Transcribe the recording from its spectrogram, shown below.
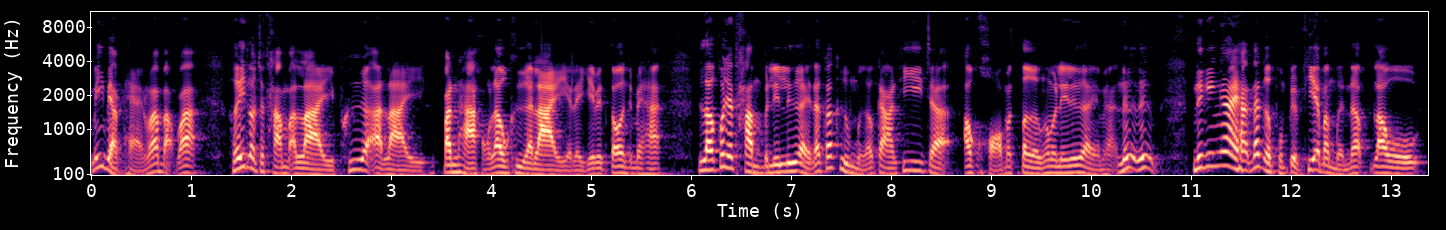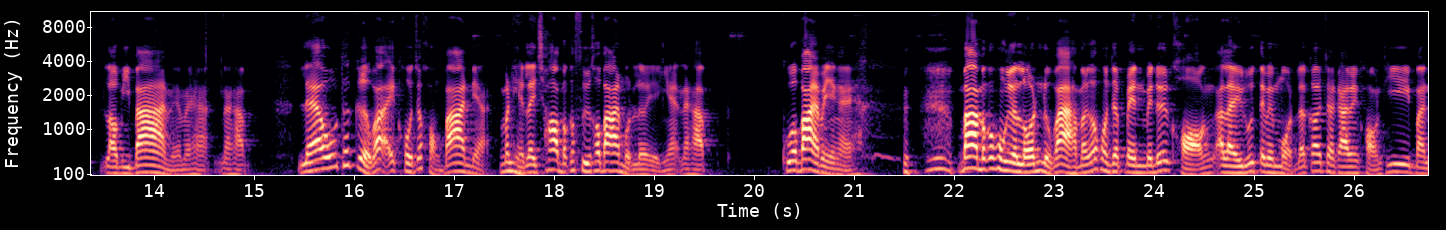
ไม่มีแบบแผนว่าแบบว่า เฮ้ยเราจะทำอะไรเพื่ออะไรปัญหาของเราคืออะไรอะไรอย่างเงี้ยเป็นต้นใช่ไหมฮะเราก็จะทำไปเรื่อยๆ แล้วก็คือเหมือนกับการที่จะเอาของมาเติมเข้ามาเรื่อยๆใช่ไหมฮะนึกนึกนึกง่ายๆครับถ้าเกิดผมเปรียบเทียบมาเหมือนแบบเราเรามีบ้านใช่ไหมฮะนะครับแล้วถ้าเกิดว่าไอ้คนเจ้าของบ้านเนี่ยมันเห็นอะไรชอบมันก็ซื้อเข้าบ้านหมดเลยอย่างเงี้ยนะครับ กลัวบ้านเป็นยังไง บ้านมันก็คงจะล้นหรือว่า มันก็คงจะเป็นไปด้วยของอะไรรู้เต็มไปหมด แล้วก็จะกลายเป็นของที่มัน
